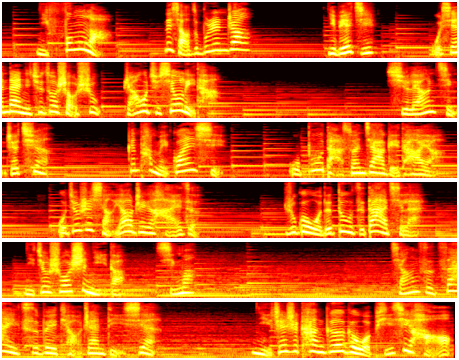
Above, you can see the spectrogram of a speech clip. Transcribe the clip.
“你疯了！那小子不认账？你别急，我先带你去做手术，然后去修理他。”许良紧着劝：“跟他没关系，我不打算嫁给他呀，我就是想要这个孩子。”如果我的肚子大起来，你就说是你的，行吗？强子再一次被挑战底线，你这是看哥哥我脾气好。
